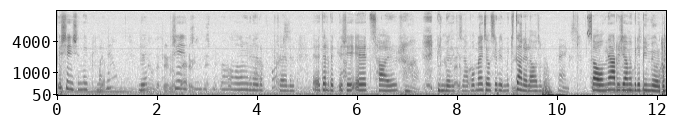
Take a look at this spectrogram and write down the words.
bir şeyin içinde pil yok. Ne? şey. Söylemedim. Evet elbette şey evet hayır. Bilmiyorduk ki sen. Bulmaya çalışabilirim. İki tane lazım. Thanks. Sağ ol ne arayacağımı bile bilmiyordum.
